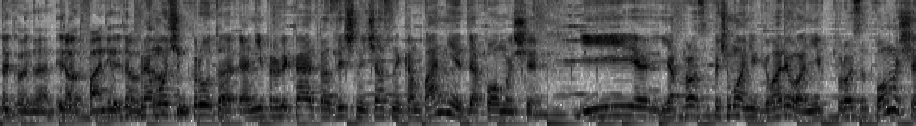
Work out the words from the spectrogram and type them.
такой, да. это- Краудфандинг, Это, прям очень круто. Они привлекают различные частные компании для помощи. И я просто почему о них говорю? Они просят помощи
